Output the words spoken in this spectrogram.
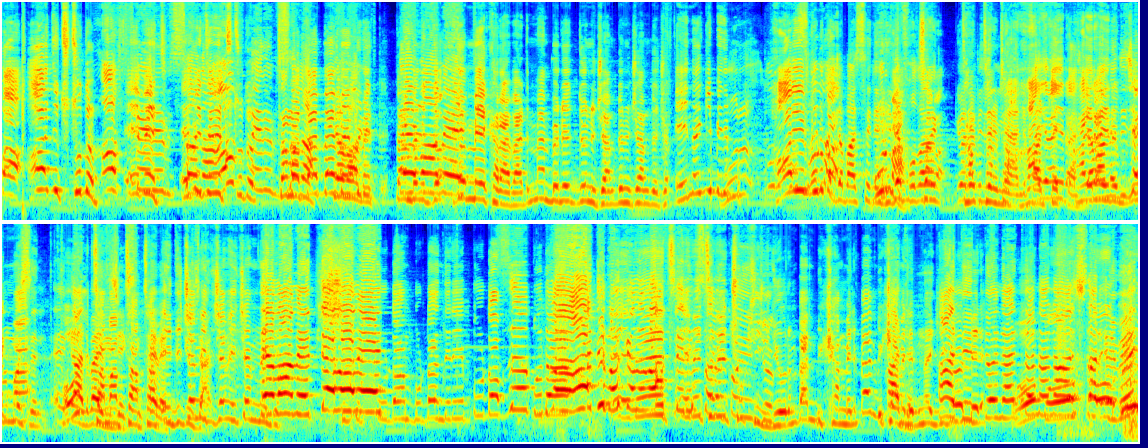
Hoppa hadi tutuldum. Aferin evet, sana, evet evet tutuldum. aferin Tamam sana. ben ben, Devam böyle, et, ben böyle devam dö- et. dönmeye karar verdim. Ben böyle döneceğim döneceğim döneceğim. E Nagi benim. Vur- hayır vurma. acaba seni vurma. hedef olarak görebilirim yani, fark Hayır hayır etmez. hayır. Devam hayır, edecek vurma. misin? E, Hop, galiba tamam edeceksin. tamam tamam Evet, edeceğim güzel. edeceğim edeceğim. Devam et, Şimdi devam et. Buradan buradan nereye? Buradan Zıpla, hadi bakalım, Evet aferin evet sana evet çok iyi koyuncuk. gidiyorum. Ben mükemmelim. Ben mükemmelim. Nagi, Hadi beni. dönen Hop, dönen hop, ağaçlar. hop. Evet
